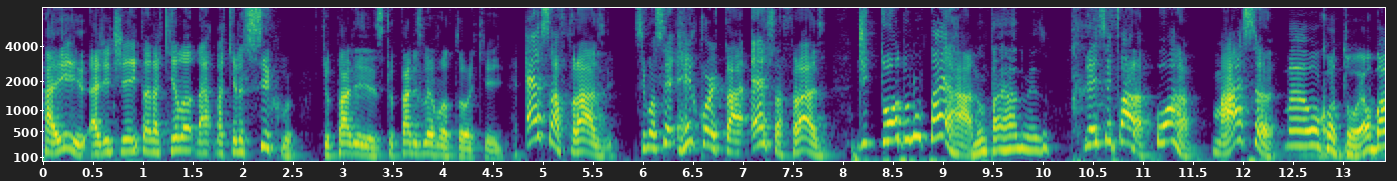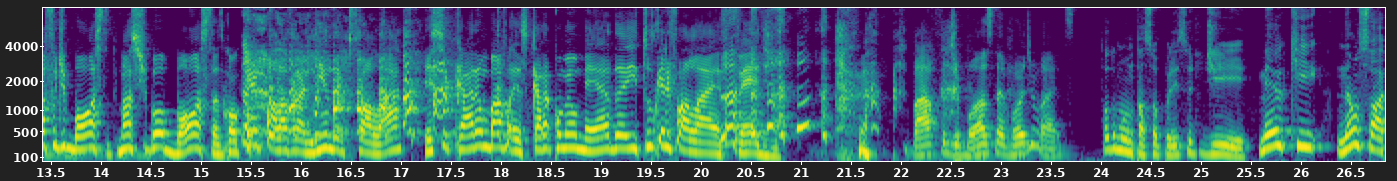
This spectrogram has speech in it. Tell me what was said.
Aí a gente entra naquilo, na- naquele ciclo que o, Thales, que o Thales levantou aqui. Essa frase, se você recortar essa frase, de todo não tá errado. Não tá errado mesmo. E aí você fala, porra, massa? Mas, ô Cotô, é o bafo de bosta. Tu mastigou bosta. Qualquer palavra linda que tu falar, esse cara é um bafo. Esse cara comeu merda e tudo que ele falar é fede. Bafo de bosta é bom demais. Todo mundo passou por isso de meio que não só,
